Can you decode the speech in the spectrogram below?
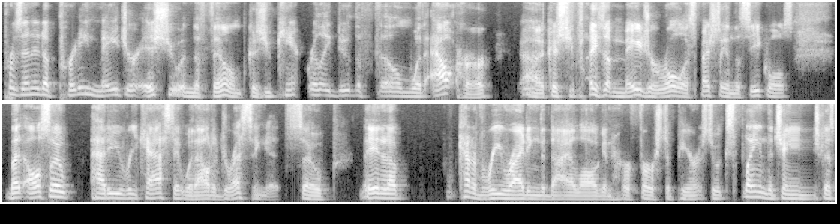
presented a pretty major issue in the film because you can't really do the film without her because she plays a major role, especially in the sequels. But also, how do you recast it without addressing it? So they ended up kind of rewriting the dialogue in her first appearance to explain the change because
